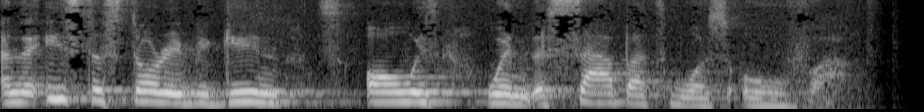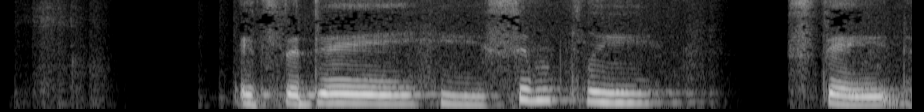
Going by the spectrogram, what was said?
And the Easter story begins always when the Sabbath was over. It's the day he simply stayed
